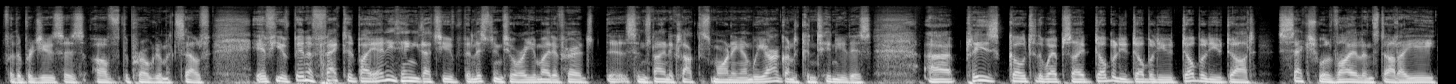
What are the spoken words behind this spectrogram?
for the producers of the program itself. If you've been affected by anything that you've been listening to, or you might have heard uh, since nine o'clock this morning, and we are going to continue this, uh, please go to the website www.sexualviolence.ie,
